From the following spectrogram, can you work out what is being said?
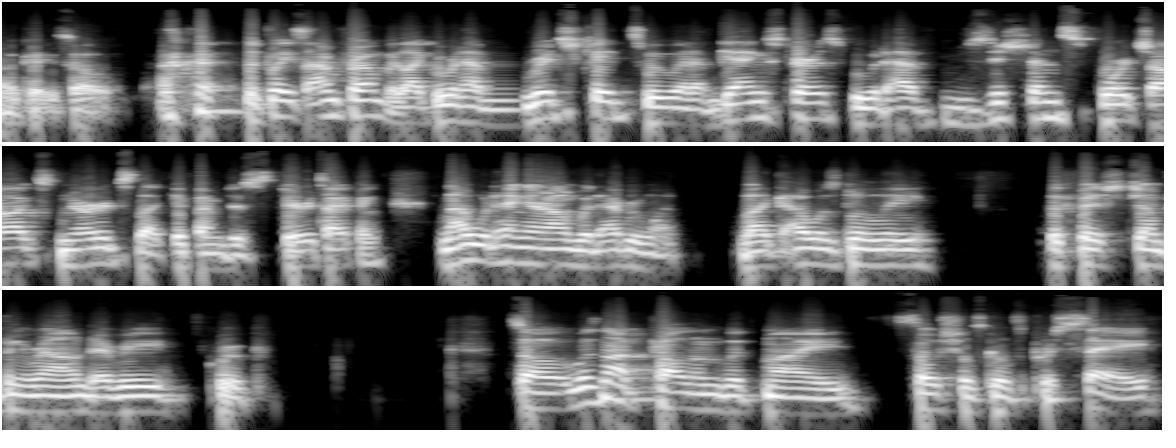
okay, so the place I'm from, like we would have rich kids, we would have gangsters, we would have musicians, sport jogs, nerds, like if I'm just stereotyping. And I would hang around with everyone. Like I was literally the fish jumping around every group. So it was not a problem with my social skills per se.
